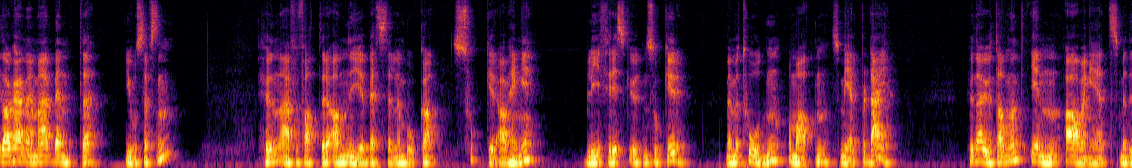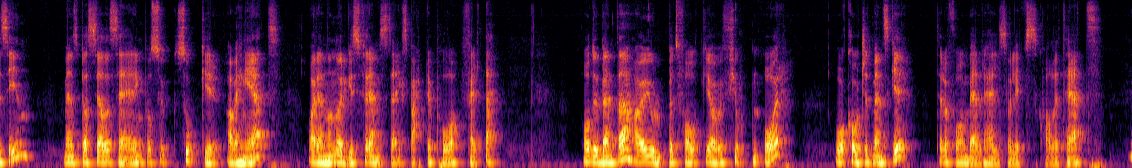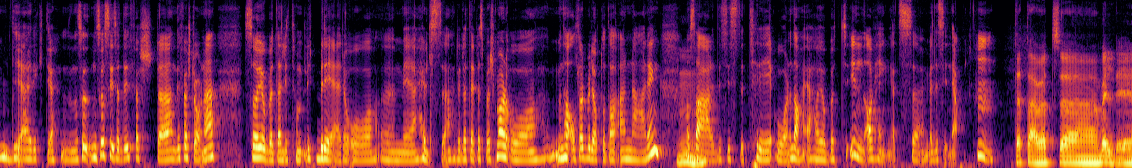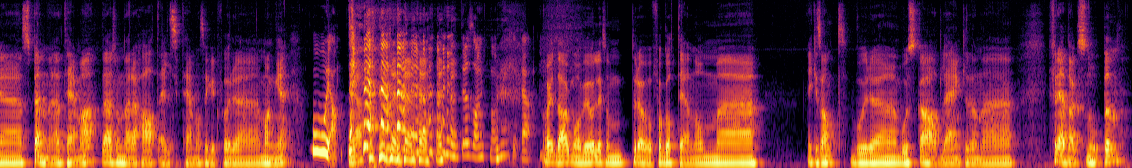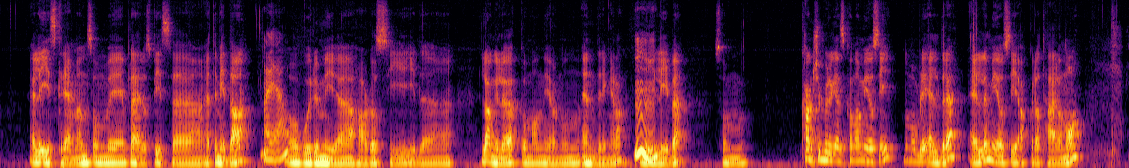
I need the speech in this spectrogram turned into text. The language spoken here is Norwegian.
I dag har jeg med meg Bente Josefsen. Hun er forfatter av den nye bestselgende boka 'Sukkeravhengig'. Bli frisk uten sukker, med metoden og maten som hjelper deg. Hun er utdannet innen avhengighetsmedisin med en spesialisering på suk sukkeravhengighet og er en av Norges fremste eksperter på feltet. Og du, Bente, har jo hjulpet folk i over 14 år og coachet mennesker til å få en bedre helse og livskvalitet. Det er riktig. Nå skal, det skal sies at de første, de første, årene så jobbet jeg litt, litt bredere og, uh, med helserelaterte spørsmål. Og, men har alltid vært veldig opptatt av ernæring. Mm. Og så er det de siste tre årene da, jeg har jobbet innen avhengighetsmedisin. Ja. Mm. Dette er jo et uh, veldig spennende tema. Det er sånn hat-elsk-tema sikkert for uh, mange. Oh ja. ja. Interessant nok. Ja. Og i dag må vi jo liksom prøve å få gått gjennom eh, ikke sant? Hvor, hvor, skadelig er egentlig denne fredagssnopen eller iskremen som vi pleier å spise etter middag? Ja. Og hvor mye har det å si i det lange løp om man gjør noen endringer da, mm. i livet? som kanskje muligens kan ha mye å si når man blir eldre, eller mye å si akkurat her og nå.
